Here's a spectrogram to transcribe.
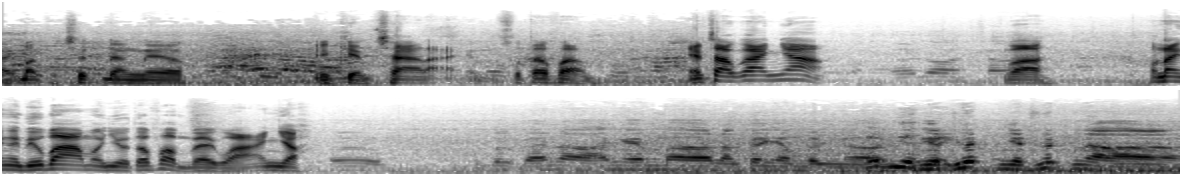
Đấy, ban tổ chức đang ờ, kiểm tra lại một số tác phẩm. Em chào các anh nhá. Vâng. Hôm nay ngày thứ ba mà nhiều tác phẩm về của anh nhỉ? Ừ. Cái là anh em ờ, làm cây nhà mình ờ, nhiệt huyết nhiệt huyết là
